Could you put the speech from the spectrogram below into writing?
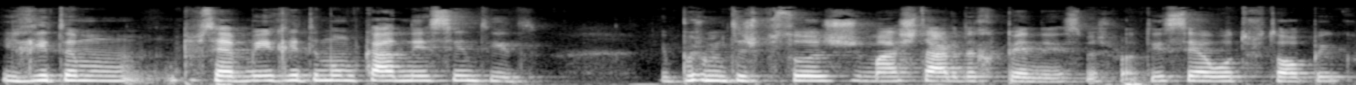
irrita-me, percebe-me, irrita-me um bocado nesse sentido. E depois muitas pessoas mais tarde arrependem-se, mas pronto, isso é outro tópico.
